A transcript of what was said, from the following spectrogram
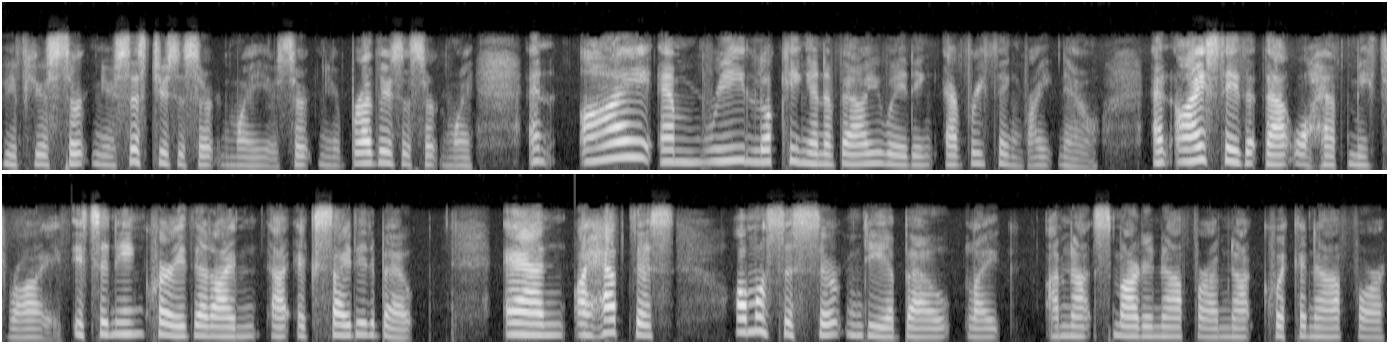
If you're certain your sister's a certain way, you're certain your brother's a certain way. And I am re looking and evaluating everything right now. And I say that that will have me thrive. It's an inquiry that I'm uh, excited about. And I have this almost a certainty about like, I'm not smart enough or I'm not quick enough or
